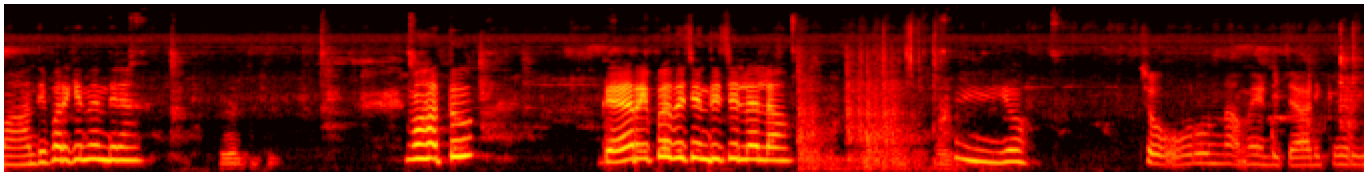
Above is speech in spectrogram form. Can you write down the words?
മാന്തി പറിക്കുന്ന എന്തിനാ? മാത്തു കേറിയപ്പോ ഇത് ചിന്തിച്ചില്ലല്ലോ. അയ്യോ ചോറുണ്ണാൻ വേണ്ടി ചാടിക്കേറി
